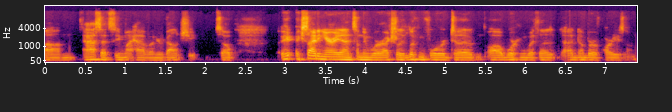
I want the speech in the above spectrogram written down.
um, assets that you might have on your balance sheet. So exciting area and something we're actually looking forward to uh, working with a, a, number of parties on.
